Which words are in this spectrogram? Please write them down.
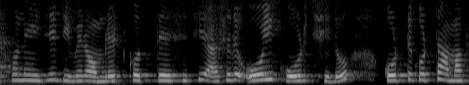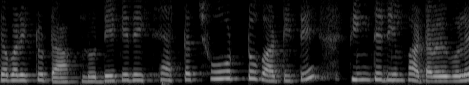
এখন এই যে ডিমের অমলেট করতে এসেছি, আসলে ওই করছিল। করতে করতে আমাকে আবার একটু ডাকলো, ডেকে দেখছে একটা ছোট্ট বাটিতে তিনটে ডিম ফাটাবে বলে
